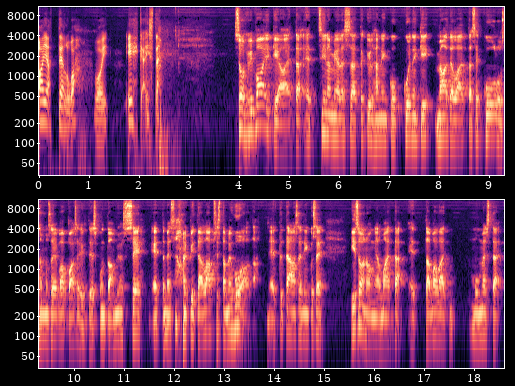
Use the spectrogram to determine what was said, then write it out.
ajattelua voi ehkäistä? Se on hyvin vaikeaa, että, että siinä mielessä, että kyllähän niin kuin kuitenkin me ajatellaan, että se kuuluu semmoiseen vapaaseen yhteiskuntaan myös se, että me saamme pitää lapsistamme huolta. Että tämä on se, niin kuin se isoin ongelma, että, että tavallaan että mun mielestä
